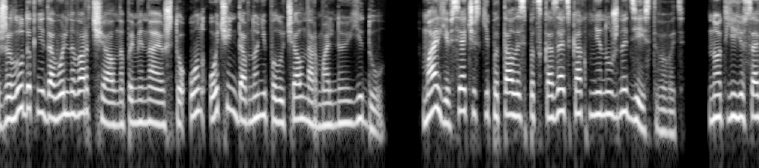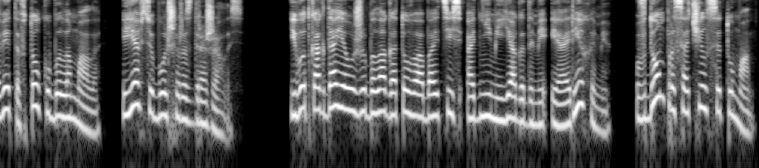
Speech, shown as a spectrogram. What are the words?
Желудок недовольно ворчал, напоминая, что он очень давно не получал нормальную еду. Марья всячески пыталась подсказать, как мне нужно действовать, но от ее советов толку было мало, и я все больше раздражалась. И вот когда я уже была готова обойтись одними ягодами и орехами, в дом просочился туман.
